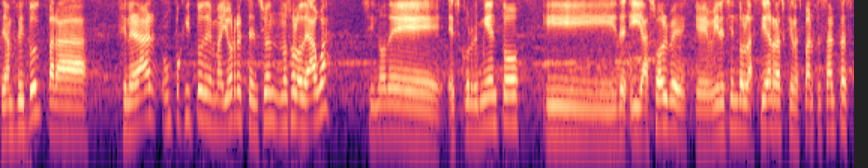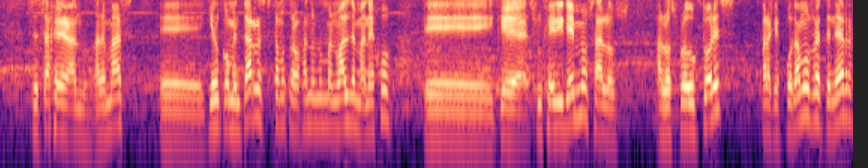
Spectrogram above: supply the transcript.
de amplitud para generar un poquito de mayor retención, no solo de agua, sino de escurrimiento y, y asolve, que viene siendo las tierras que en las partes altas se está generando. Además, eh, quiero comentarles que estamos trabajando en un manual de manejo eh, que sugeriremos a los, a los productores para que podamos retener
